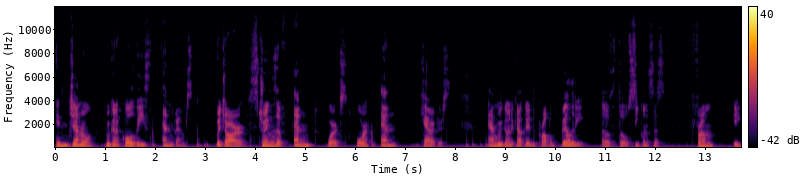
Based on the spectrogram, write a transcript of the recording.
In general, we're going to call these n-grams, which are strings of n words or n characters and we're going to calculate the probability of those sequences from a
